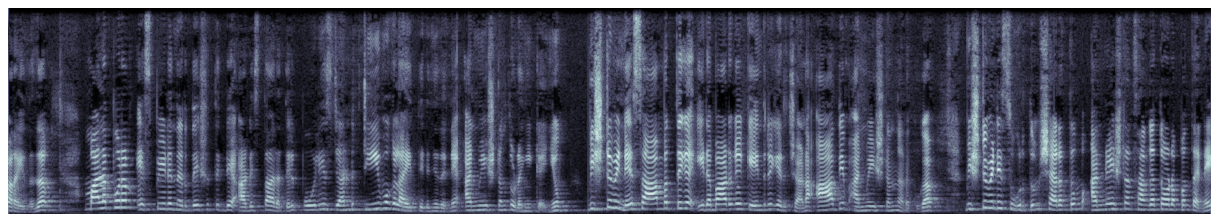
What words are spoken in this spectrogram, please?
പറയുന്നത്. മലപ്പുറം എസ് പിയുടെ നിർദ്ദേശത്തിന്റെ അടിസ്ഥാനത്തിൽ പോലീസ് രണ്ട് ടീമുകളായി തിരിഞ്ഞു തന്നെ അന്വേഷണം തുടങ്ങിക്കഴിഞ്ഞു. വിഷ്ണുവിന്റെ സാമ്പത്തിക ഇടപാടുകൾ കേന്ദ്രീകരിച്ചാണ് ആദ്യം അന്വേഷണം നടക്കുക. വിഷ്ണുവിന്റെ സുഹൃത്തും ശരത്തും അന്വേഷണ സംഘത്തോടൊപ്പം തന്നെ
